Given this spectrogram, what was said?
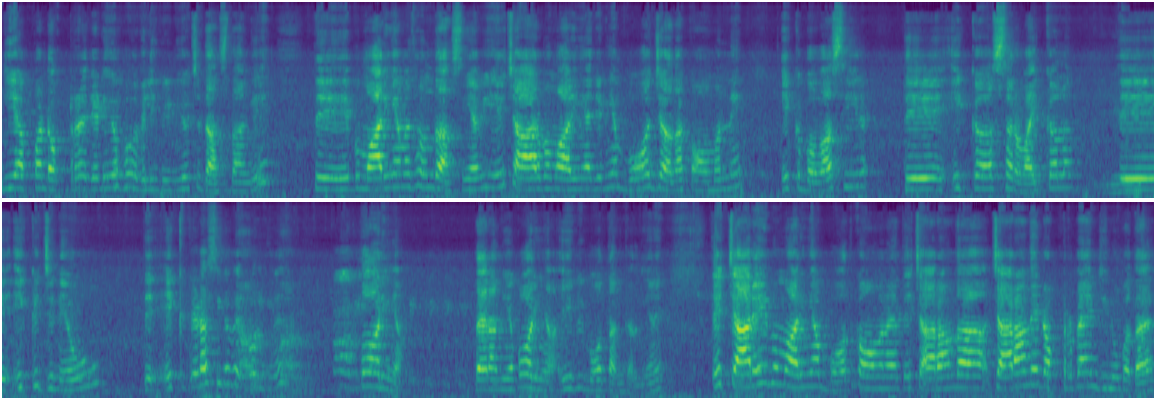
ਜੀ ਆਪਾਂ ਡਾਕਟਰ ਹੈ ਜਿਹੜੇ ਉਹ ਅਗਲੀ ਵੀਡੀਓ 'ਚ ਦੱਸ ਦਾਂਗੇ। ਤੇ ਬਿਮਾਰੀਆਂ ਮੈਂ ਤੁਹਾਨੂੰ ਦੱਸਦੀਆਂ ਵੀ ਇਹ ਚਾਰ ਬਿਮਾਰੀਆਂ ਜਿਹੜੀਆਂ ਬਹੁਤ ਜ਼ਿਆਦਾ ਕਾਮਨ ਨੇ, ਇੱਕ ਬਵਾਸੀਰ ਤੇ ਇੱਕ ਸਰਵਾਈਕਲ ਤੇ ਇੱਕ ਜਨੇਊ ਤੇ ਇੱਕ ਕਿਹੜਾ ਸੀਗਾ ਫਿਰ ਭੁੱਲ ਗਈ ਮੈਂ ਪੈਰਾਂ ਦੀਆਂ ਪੌੜੀਆਂ ਇਹ ਵੀ ਬਹੁਤ ਤੰਗ ਕਰਦੀਆਂ ਨੇ। ਤੇ ਚਾਰੇ ਬਿਮਾਰੀਆਂ ਬਹੁਤ ਕਾਮਨ ਹੈ ਤੇ ਚਾਰਾਂ ਦਾ, ਚਾਰਾਂ ਦੇ ਡਾਕਟਰ ਭੈਣ ਜੀ ਨੂੰ ਪਤਾ ਹੈ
